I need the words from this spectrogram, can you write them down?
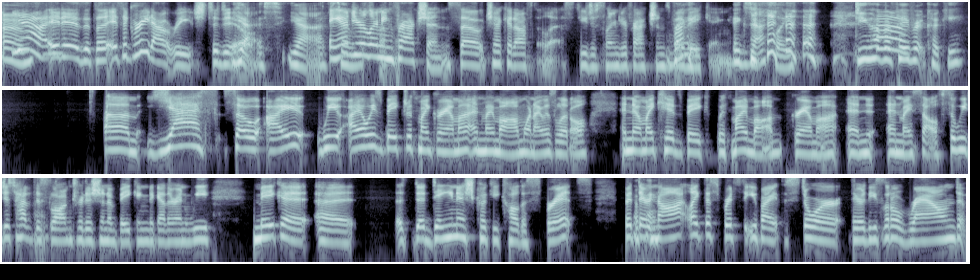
Um, yeah, it is. It's a it's a great outreach to do. Yes. Yeah. And So- you're learning fractions. So check it off the list. You just learned your fractions by Right. baking. Exactly. Do you have a favorite cookie? Um, yes. So I we I always baked with my grandma and my mom when I was little, and now my kids bake with my mom, grandma, and and myself. So we just have this long tradition of baking together, and we make a a, a, Danish cookie called a spritz. But they're not like the spritz that you buy at the store. They're these little round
